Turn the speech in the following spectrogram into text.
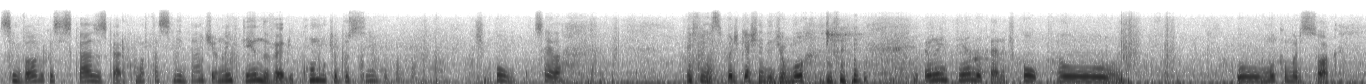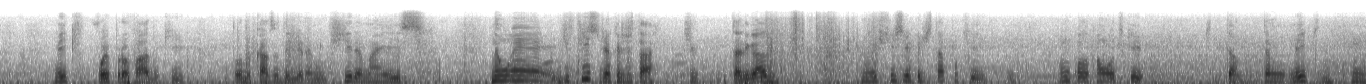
se envolve com esses casos, cara, com uma facilidade. Eu não entendo, velho, como que é possível. Tipo, sei lá. Enfim, esse podcast ainda de humor. eu não entendo, cara. Tipo, o. O Muka Morisoka meio que foi provado que todo o caso dele era mentira, mas não é difícil de acreditar, tá ligado? Não é difícil de acreditar porque vamos colocar um outro que, que tá, tá meio que não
